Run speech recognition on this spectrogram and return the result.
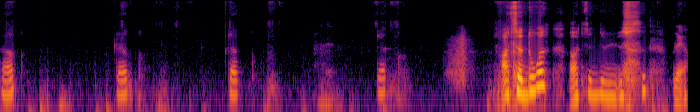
Так. Так. Так. Так. А це доз, а це двіз. Бля.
